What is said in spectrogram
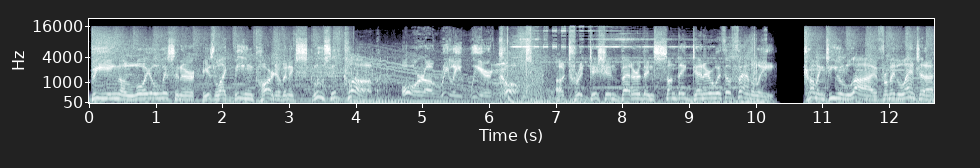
Being a loyal listener is like being part of an exclusive club or a really weird cult. A tradition better than Sunday dinner with the family. Coming to you live from Atlanta,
